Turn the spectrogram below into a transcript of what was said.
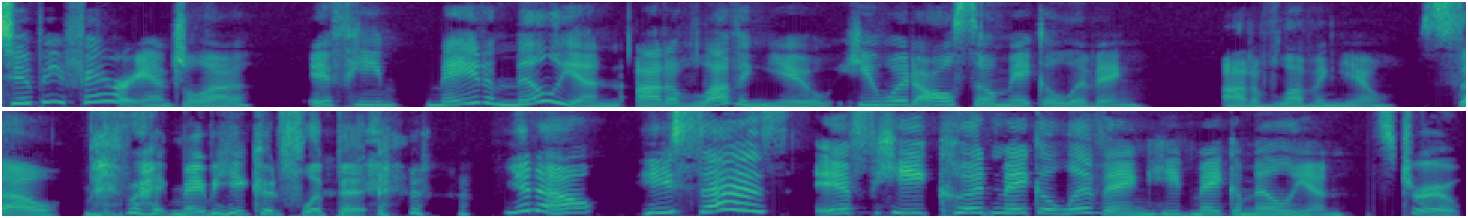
To be fair, Angela, if he made a million out of loving you, he would also make a living. out of loving you. So, right. Maybe he could flip it. you know, he says if he could make a living, he'd make a million. it's true.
